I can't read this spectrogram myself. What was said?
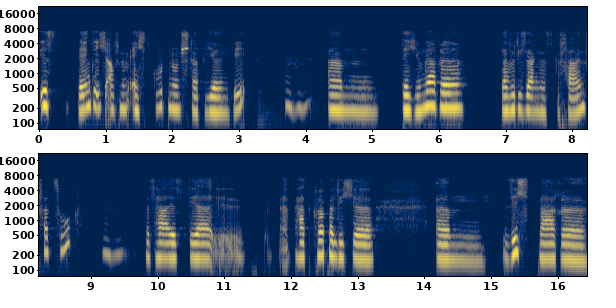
ist, denke ich, auf einem echt guten und stabilen Weg. Mhm. Ähm, der Jüngere, da würde ich sagen, ist Gefahrenverzug. Mhm. Das heißt, der äh, hat körperliche ähm, sichtbare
